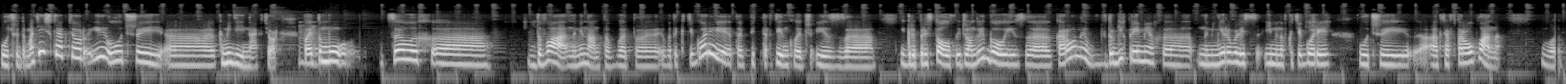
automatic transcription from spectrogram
лучший драматический актер и лучший э, комедийный актер. Mm-hmm. Поэтому целых э, два номинанта в, это, в этой категории. Это Питер Динклэдж из э, «Игры престолов» и Джон Литгоу из э, «Короны». В других премиях э, номинировались именно в категории «Лучший актер второго плана». Вот.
